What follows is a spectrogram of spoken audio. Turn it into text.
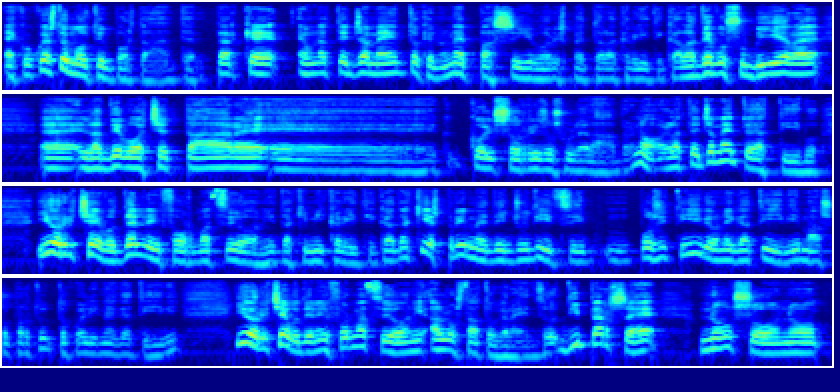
Ecco, questo è molto importante perché è un atteggiamento che non è passivo rispetto alla critica, la devo subire, eh, la devo accettare eh, col sorriso sulle labbra. No, l'atteggiamento è attivo. Io ricevo delle informazioni da chi mi critica, da chi esprime dei giudizi mm, positivi o negativi, ma soprattutto quelli negativi. Io ricevo delle informazioni allo stato grezzo, di per sé non sono,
